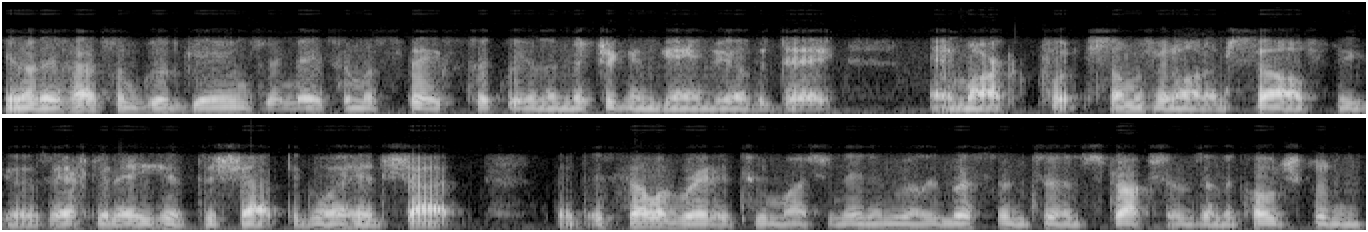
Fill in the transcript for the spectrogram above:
you know, they've had some good games. They made some mistakes, particularly in the Michigan game the other day. And Mark put some of it on himself because after they hit the shot, the go-ahead shot, that they celebrated too much and they didn't really listen to instructions, and the coach couldn't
